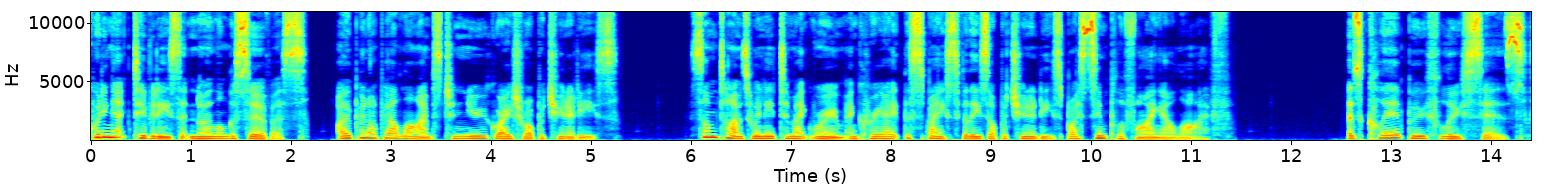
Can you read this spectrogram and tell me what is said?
Quitting activities that no longer serve us open up our lives to new, greater opportunities. Sometimes we need to make room and create the space for these opportunities by simplifying our life. As Clare Boothe Luce says,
